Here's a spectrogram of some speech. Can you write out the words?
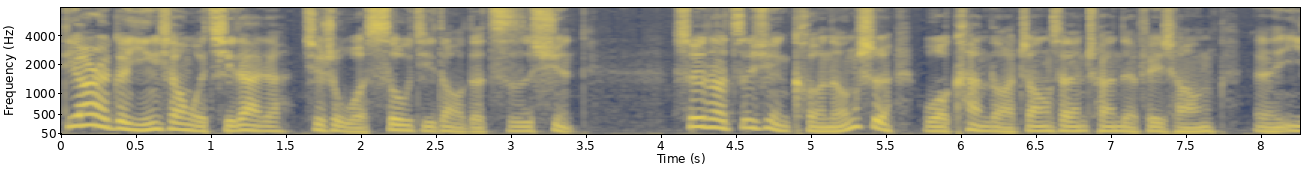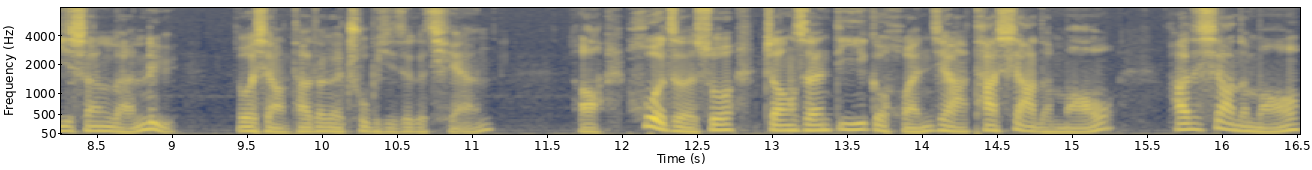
第二个影响我期待的就是我搜集到的资讯。所以呢，资讯可能是我看到张三穿的非常嗯衣衫褴褛，我想他大概出不起这个钱，啊，或者说张三第一个还价，他下的毛，他的下的毛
